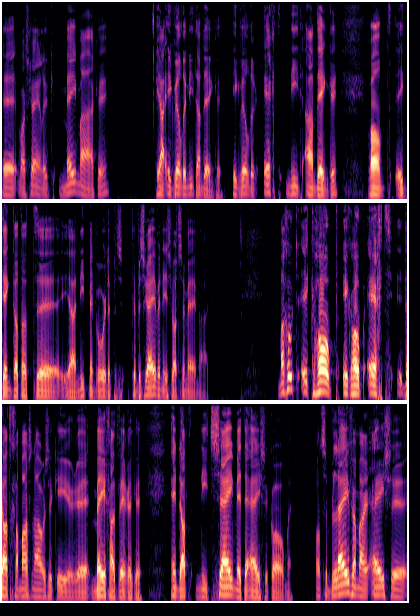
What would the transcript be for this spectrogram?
uh, waarschijnlijk meemaken, ja, ik wil er niet aan denken. Ik wil er echt niet aan denken. Want ik denk dat dat uh, ja, niet met woorden te beschrijven is wat ze meemaken. Maar goed, ik hoop, ik hoop echt dat Hamas nou eens een keer uh, mee gaat werken. En dat niet zij met de eisen komen. Want ze blijven maar eisen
